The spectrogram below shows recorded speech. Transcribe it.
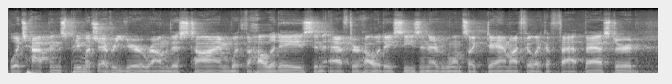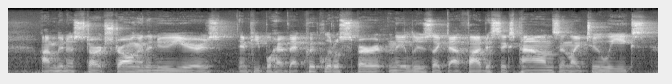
which happens pretty much every year around this time with the holidays and after holiday season. Everyone's like, damn, I feel like a fat bastard. I'm going to start strong in the New Year's. And people have that quick little spurt and they lose like that five to six pounds in like two weeks.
